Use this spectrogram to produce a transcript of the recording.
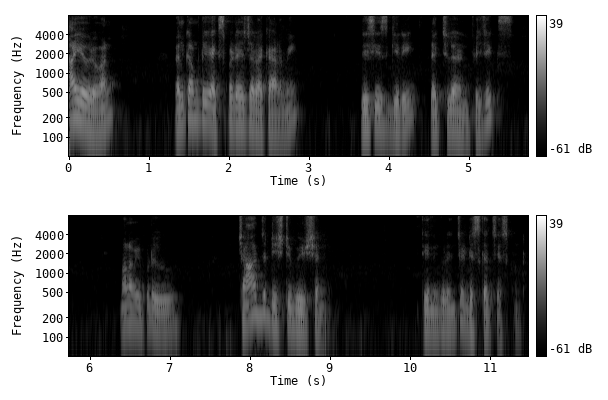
Hi everyone, welcome to Expediture Academy. This is Giri lecturer in physics మనం ఇప్పుడు ఛార్జ్ డిస్ట్రిబ్యూషన్ దీని గురించి డిస్కస్ చేసుకుంటాం.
